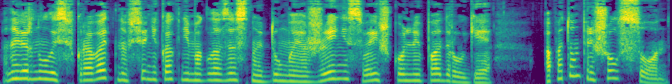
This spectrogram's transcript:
Она вернулась в кровать, но все никак не могла заснуть, думая о Жене, своей школьной подруге. А потом пришел сон.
